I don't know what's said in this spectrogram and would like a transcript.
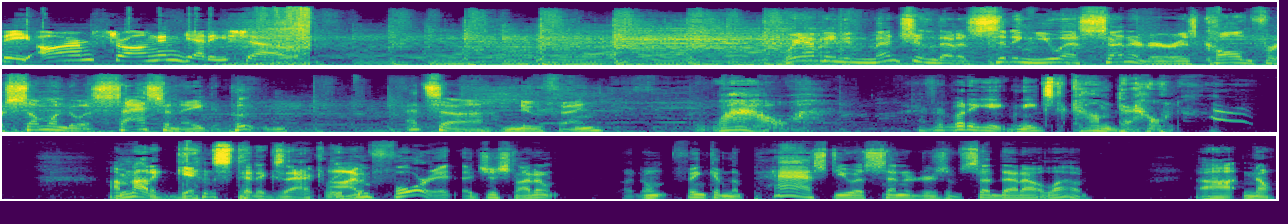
The Armstrong and Getty Show. We haven't even mentioned that a sitting U.S. senator has called for someone to assassinate Putin. That's a new thing. Wow. Everybody needs to calm down. I'm not against it exactly. I'm but- for it. It's just I don't I don't think in the past U.S. senators have said that out loud. Uh, no.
